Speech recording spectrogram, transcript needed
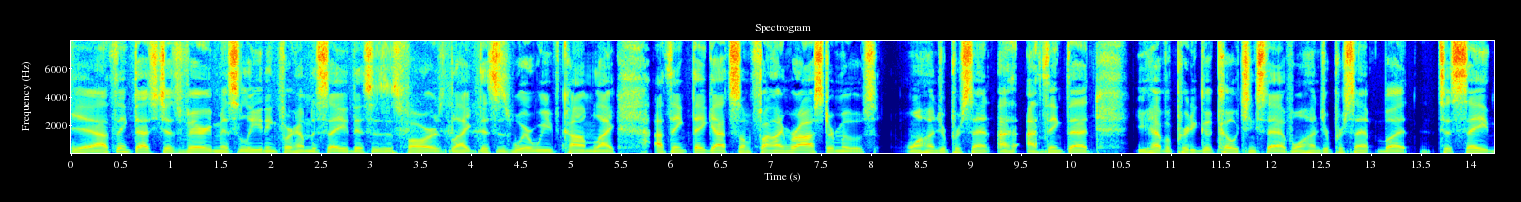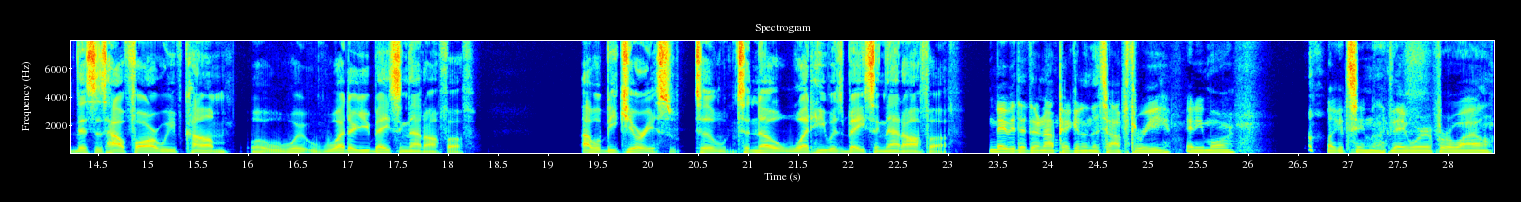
Yeah, I think that's just very misleading for him to say this is as far as like this is where we've come. Like, I think they got some fine roster moves. 100%. I, I think that you have a pretty good coaching staff, 100%. But to say this is how far we've come, what are you basing that off of? I would be curious to to know what he was basing that off of. Maybe that they're not picking in the top three anymore. Like it seemed like they were for a while.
